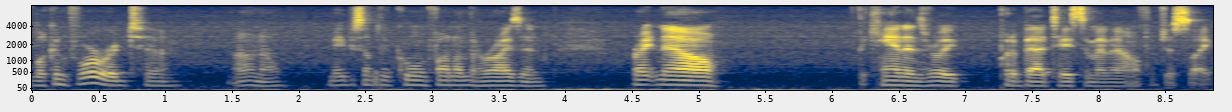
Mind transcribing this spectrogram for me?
looking forward to, I don't know, maybe something cool and fun on the horizon. Right now, the Canon's really put a bad taste in my mouth of just like,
